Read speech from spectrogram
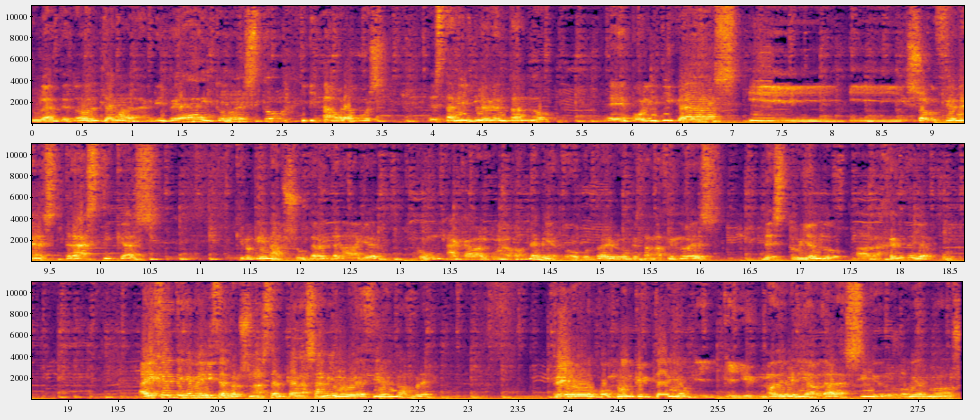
durante todo el tema de la gripe A y todo esto y ahora pues están implementando eh, políticas y, soluciones drásticas que no tienen absolutamente nada que ver con acabar con una pandemia, todo lo contrario, lo que están haciendo es destruyendo a la gente y al pueblo. Hay gente que me dice, personas cercanas a mí, no voy a decir el nombre, pero con buen criterio, que, que no debería hablar así de los gobiernos,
